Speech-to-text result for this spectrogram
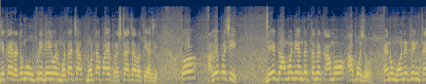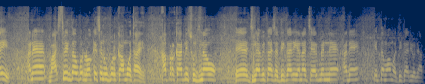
જે કાંઈ રકમો ઉપડી ગઈ હોય મોટા મોટા પાયે ભ્રષ્ટાચારો થયા છે. તો હવે પછી જે ગામોની અંદર તમે કામો આપો છો, એનું મોનિટરિંગ થઈ અને વાસ્તવિકતા ઉપર લોકેશન ઉપર કામો થાય, આ પ્રકારની સૂચનાઓ એ જિલ્લા વિકાસ અધિકારી એના ચેરમેનને અને એ તમામ અધિકારીઓને આપી.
